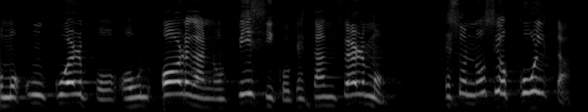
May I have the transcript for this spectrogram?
como un cuerpo o un órgano físico que está enfermo. Eso no se oculta.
